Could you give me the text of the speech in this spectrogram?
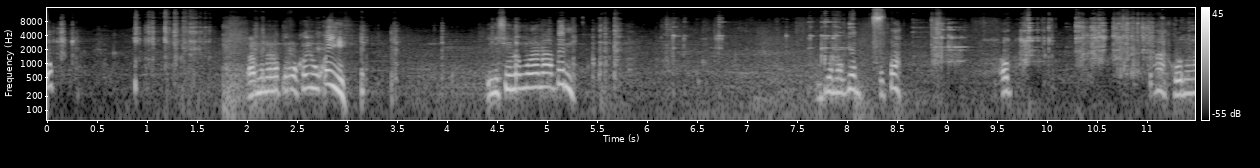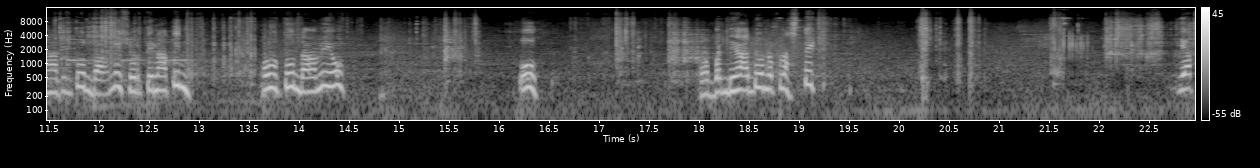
Hop. Dami na natin okay-okay. Ilisin lang muna natin. Diyan, diyan. Ito pa. Hop. Ah, kunin natin to. Dami. Swerte natin. Oh, to. Dami, oh. Oh. Mga bandihado na plastic. Yap.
